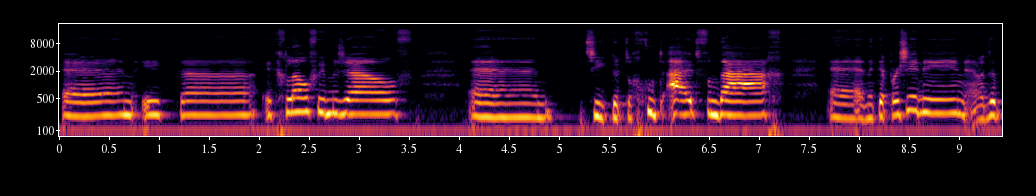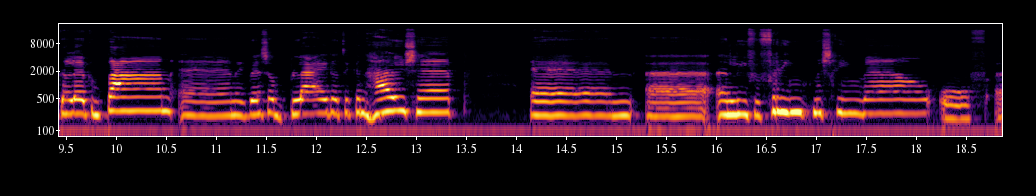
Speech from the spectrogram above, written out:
en ik, uh, ik geloof in mezelf en zie ik er toch goed uit vandaag. En ik heb er zin in. En wat heb ik een leuke baan. En ik ben zo blij dat ik een huis heb. En uh, een lieve vriend misschien wel. Of uh,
